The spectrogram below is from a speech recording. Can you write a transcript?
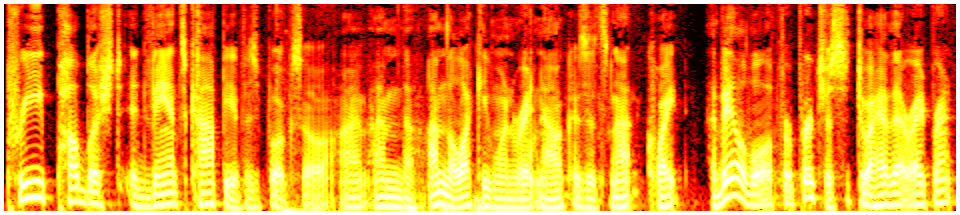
pre-published advance copy of his book, so I'm, I'm the I'm the lucky one right now because it's not quite available for purchase. Do I have that right, Brent?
